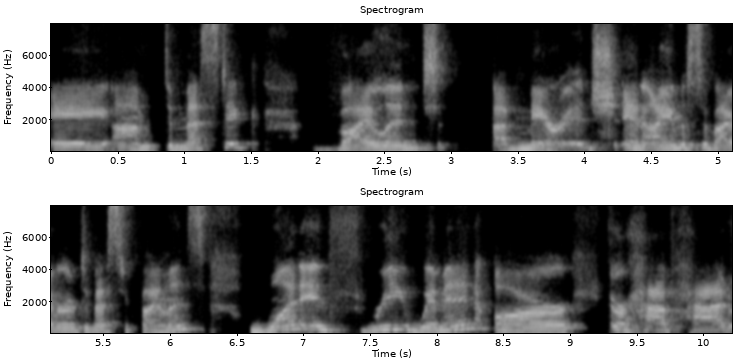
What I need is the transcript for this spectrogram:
a um, domestic violent uh, marriage. And i am a survivor of domestic violence. One in three women are or have had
